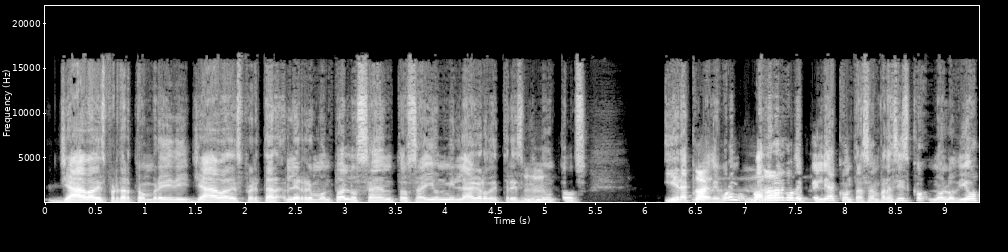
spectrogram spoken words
ya va a despertar Tom Brady, ya va a despertar, le remontó a los Santos ahí un milagro de tres minutos. Y era como de, bueno, va a dar algo de pelea contra San Francisco, no lo dio.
